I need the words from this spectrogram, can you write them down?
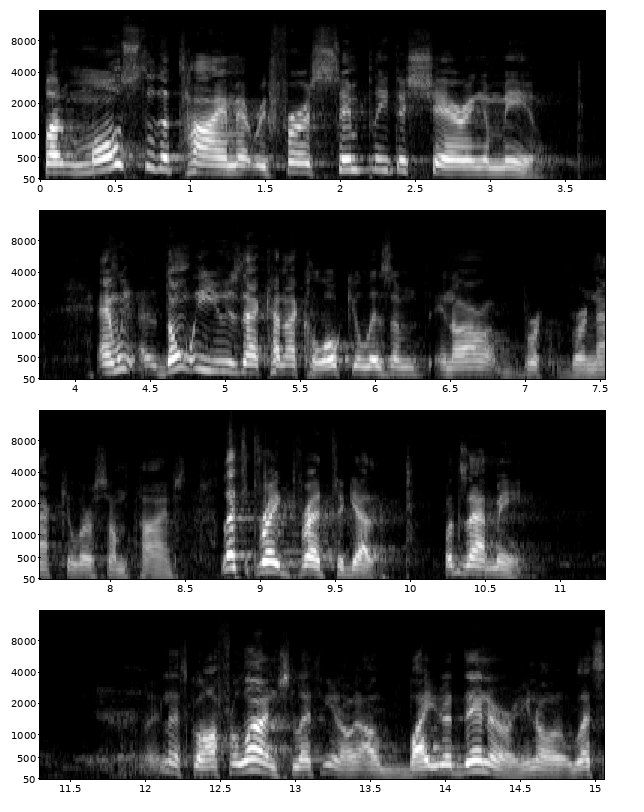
but most of the time, it refers simply to sharing a meal. And we, don't we use that kind of colloquialism in our vernacular sometimes? Let's break bread together. What does that mean? Let's go out for lunch. Let's, you know, I'll invite you to dinner. You know, let's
